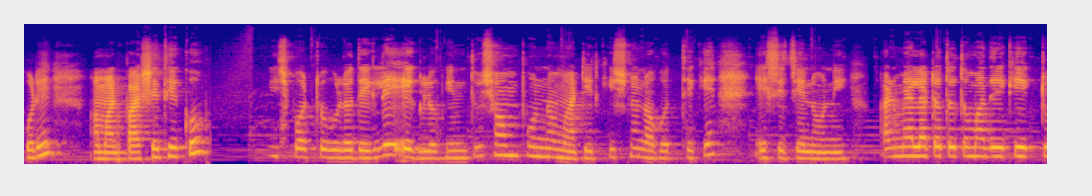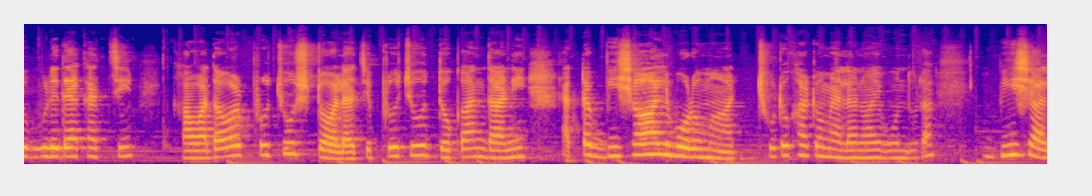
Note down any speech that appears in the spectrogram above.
করে আমার পাশে থেকো। জিনিসপত্রগুলো দেখলে এগুলো কিন্তু সম্পূর্ণ মাটির কৃষ্ণনগর থেকে এসেছে ননি আর মেলাটা তো তোমাদেরকে একটু ঘুরে দেখাচ্ছি। খাওয়া দাওয়ার প্রচুর স্টল আছে, প্রচুর দোকানদানি, একটা বিশাল বড় মাঠ, ছোটোখাটো মেলা নয় বন্ধুরা, বিশাল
